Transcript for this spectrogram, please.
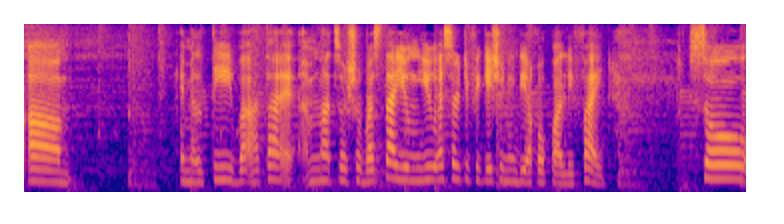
Um, MLT ba ata? Eh, I'm not so sure. Basta yung US certification hindi ako qualified. So,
